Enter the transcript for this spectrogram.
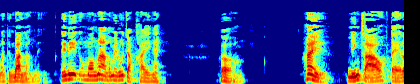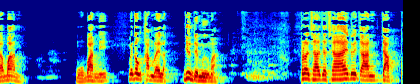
มาถึงบ้านหลังนี้ทีนี้มองหน้าก็ไม่รู้จักใครไง ก็ให้หญิงสาวแต่ละบ้าน หมู่บ้านนี้ ไม่ต้องทำอะไรหรอกยื่นแต่มือมา ประชาจะใช้ด้วยการจับโผ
